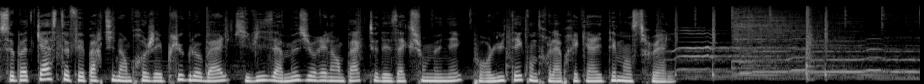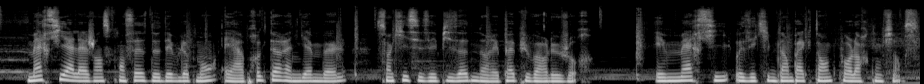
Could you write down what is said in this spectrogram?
Ce podcast fait partie d'un projet plus global qui vise à mesurer l'impact des actions menées pour lutter contre la précarité menstruelle. Merci à l'Agence française de développement et à Procter Gamble, sans qui ces épisodes n'auraient pas pu voir le jour. Et merci aux équipes d'Impact Tank pour leur confiance.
